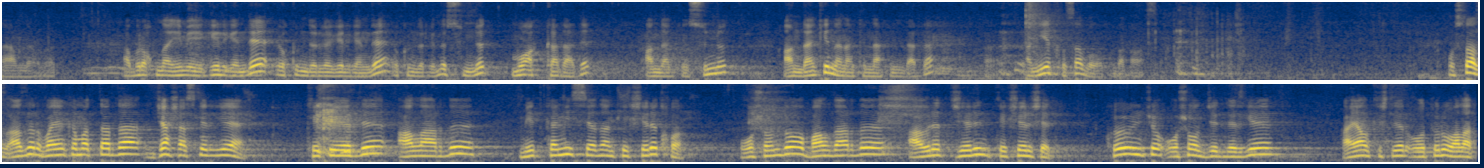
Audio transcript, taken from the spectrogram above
а бирок мына эмеге келгенде өкүмдөргө келгенде өкүмдөргө келгенде сүннөт муаккада деп андан кийин сүннөт андан кийин анан кийин нафилдар да ниет кылса болот кудай кааласа устаз азыр военкоматтарда жаш аскерге кетээрде аларды медкомиссиядан текшерет го ошондо балдарды аврет жерин текшеришет. Көбүнчө ошол жерлерге аял кишилер отуруп алат.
